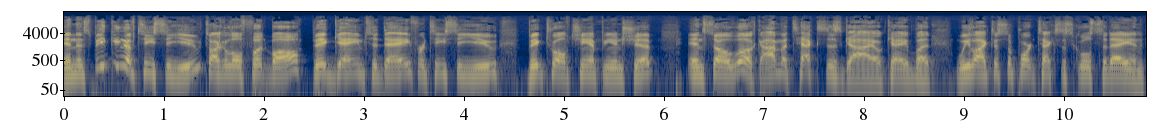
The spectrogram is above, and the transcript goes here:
And then speaking of TCU, talk a little football. Big game today for TCU, Big 12 championship. And so, look, I'm a Texas guy, okay, but we like to support Texas schools today. And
